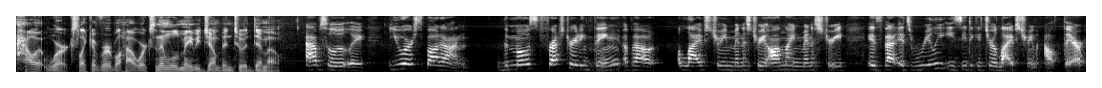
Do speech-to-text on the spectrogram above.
how it works, like a verbal how it works, and then we'll maybe jump into a demo? Absolutely. You are spot on the most frustrating thing about a live stream ministry, online ministry, is that it's really easy to get your live stream out there.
